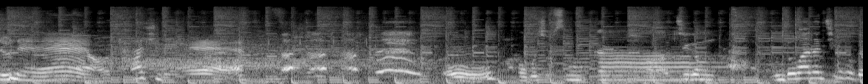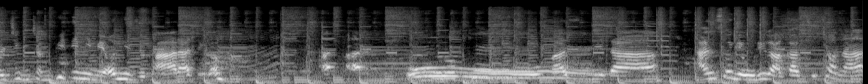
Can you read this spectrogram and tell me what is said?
다르네. 어, 잘하시네. 오, 보고 싶습니까? 어, 지금 운동하는 친구들 지금 정 PD님이 언니도 다 알아 지금. 오, 그렇게. 맞습니다. 안 속에 우리가 아까 추천한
